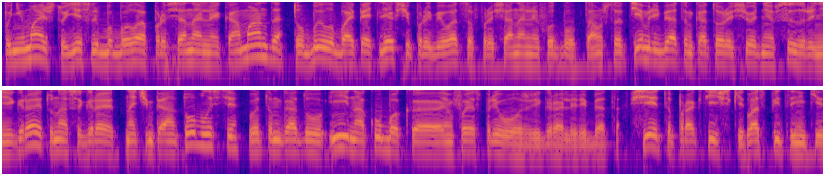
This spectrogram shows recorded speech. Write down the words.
понимают, что если бы была профессиональная команда, то было бы опять легче пробиваться в профессиональный футбол. Потому что тем ребятам, которые сегодня в Сызрани играют, у нас играют на чемпионат области в этом году и на Кубок э, МФС Приволжья играли ребята. Все это практически воспитанники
